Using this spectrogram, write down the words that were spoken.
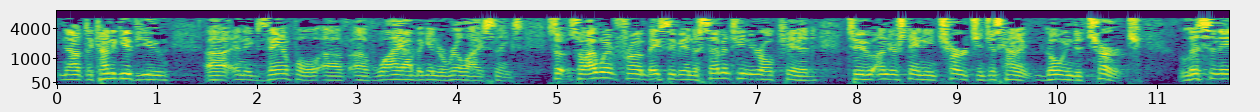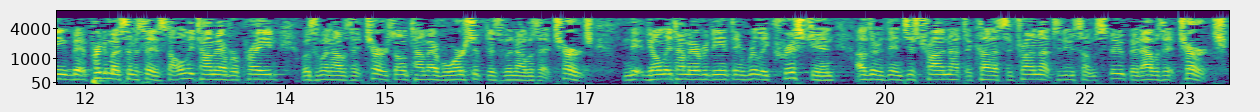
Now, to kind of give you uh, an example of, of why I began to realize things. So, so I went from basically being a 17 year old kid to understanding church and just kind of going to church listening, but pretty much someone said it's the only time I ever prayed was when I was at church. The only time I ever worshiped is when I was at church. The, the only time I ever did anything really Christian other than just trying not to cuss or trying not to do something stupid, I was at church.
